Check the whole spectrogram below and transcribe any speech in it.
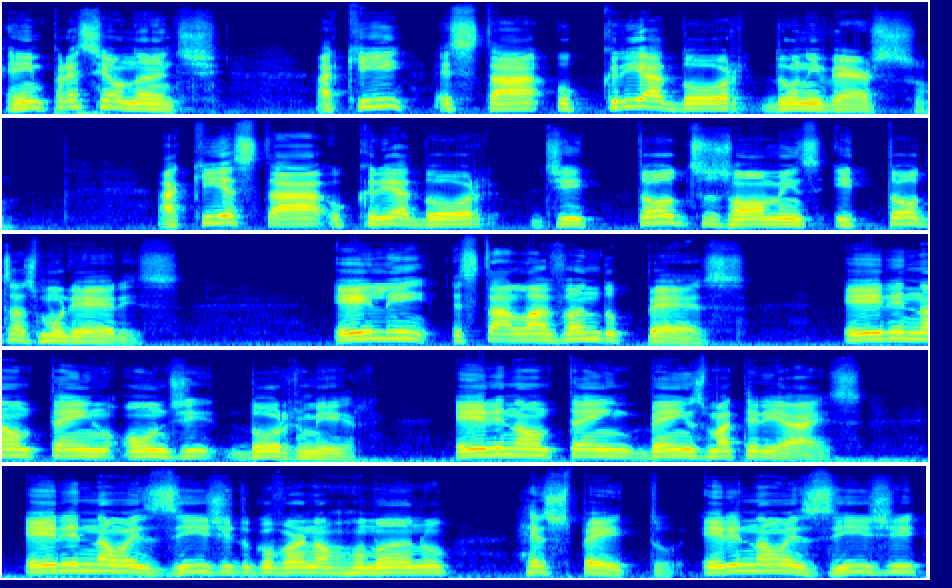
É impressionante Aqui está o Criador do universo. Aqui está o Criador de todos os homens e todas as mulheres. Ele está lavando pés. Ele não tem onde dormir. Ele não tem bens materiais. Ele não exige do governo romano respeito. Ele não exige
